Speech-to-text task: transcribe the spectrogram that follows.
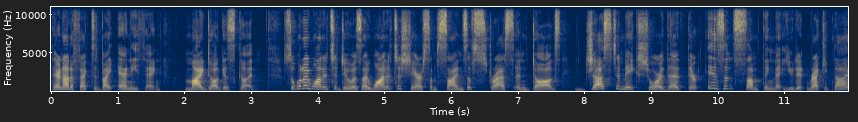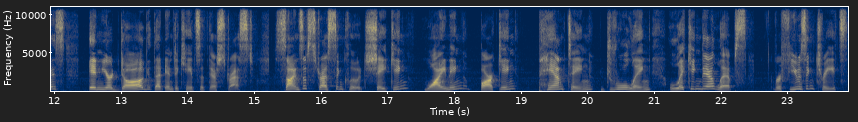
They're not affected by anything. My dog is good. So, what I wanted to do is, I wanted to share some signs of stress in dogs just to make sure that there isn't something that you didn't recognize in your dog that indicates that they're stressed. Signs of stress include shaking, whining, barking, panting, drooling, licking their lips, refusing treats,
